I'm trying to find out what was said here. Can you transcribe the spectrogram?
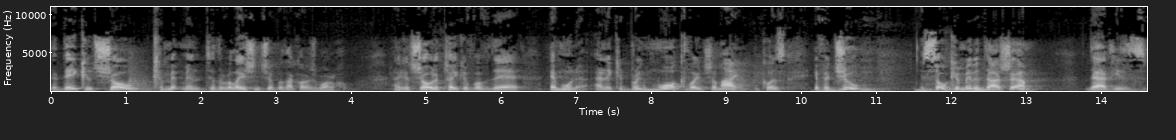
that they can show commitment to the relationship with HaKadosh Baruch Hu. And it can show the takeoff of their emunah, and it can bring more kvoit shemayim, because if a Jew is so committed to Hashem that he's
